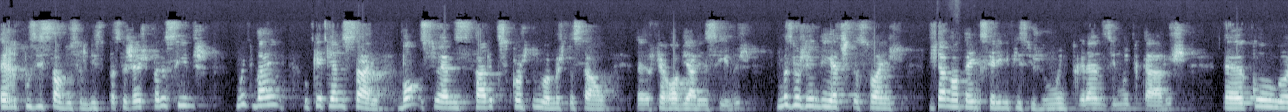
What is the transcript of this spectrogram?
a reposição do serviço de passageiros para Sines. Muito bem, o que é que é necessário? Bom, se é necessário que se construa uma estação uh, ferroviária em Sines, mas hoje em dia as estações já não têm que ser edifícios muito grandes e muito caros, Uh, com uh,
